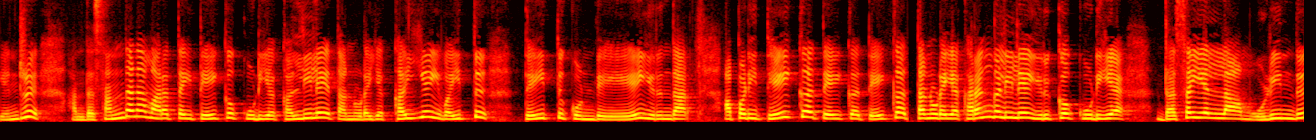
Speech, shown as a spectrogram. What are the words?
என்று அந்த சந்தன மரத்தை தேய்க்கக்கூடிய கல்லிலே தன்னுடைய கையை வைத்து தேய்த்து கொண்டே இருந்தார். அப்படி தேய்க்க தேய்க்க தேய்க்க தன்னுடைய கரங்களிலே இருக்கக்கூடிய தசையெல்லாம் ஒழிந்து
